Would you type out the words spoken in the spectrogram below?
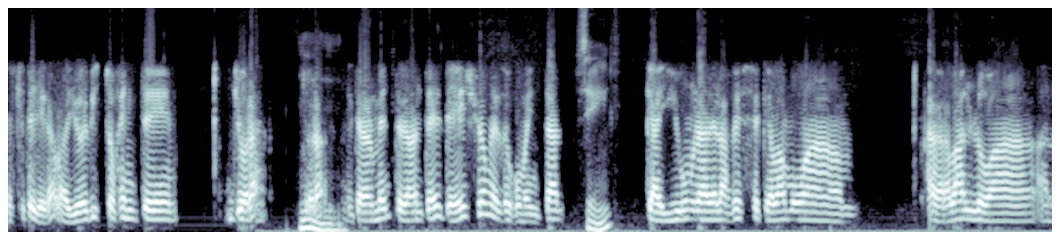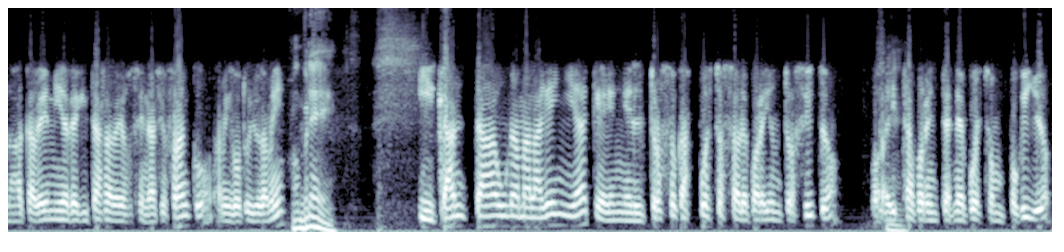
es que te llegaba. Yo he visto gente llorar, llorar, literalmente, delante de hecho en el documental, sí. que hay una de las veces que vamos a a grabarlo a, la Academia de Guitarra de José Ignacio Franco, amigo tuyo también. Hombre. Y canta una malagueña que en el trozo que has puesto sale por ahí un trocito, por ahí está por internet puesto un poquillo.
